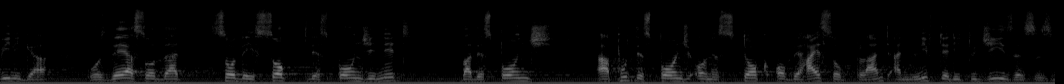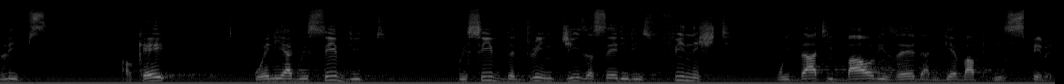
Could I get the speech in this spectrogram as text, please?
vinegar was there so that so they soaked the sponge in it, but the sponge uh, put the sponge on a stalk of the hyssop plant and lifted it to Jesus' lips. Okay? When he had received it, received the drink, Jesus said, It is finished. With that, he bowed his head and gave up his spirit.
